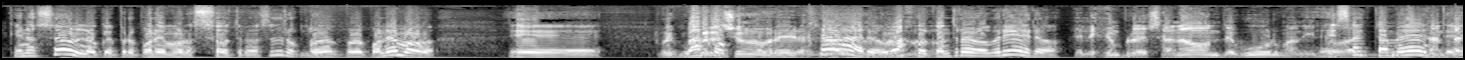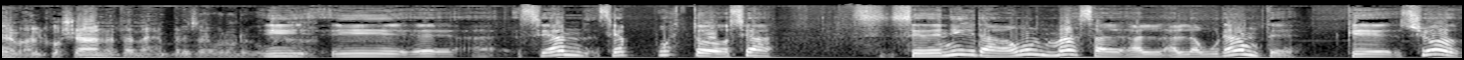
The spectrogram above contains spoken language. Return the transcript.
que no son lo que proponemos nosotros. Nosotros pro- proponemos eh, Recuperación bajo- obrera, claro, bajo el control obrero. El ejemplo de Sanón, de Burman y todas Exactamente. tantas Alcoyana, tantas empresas que fueron recuperadas. y, eh, se, han, se ha puesto, o sea, se denigra aún más al, al- al laburante. Que yo,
